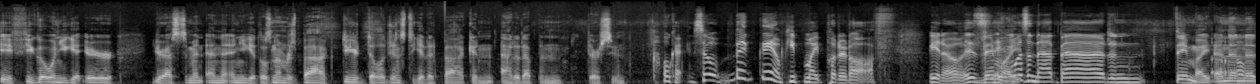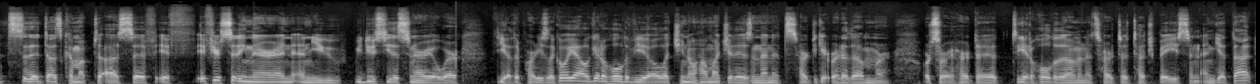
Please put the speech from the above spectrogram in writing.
if you go and you get your your estimate and, and you get those numbers back, do your diligence to get it back and add it up in there soon. Okay. So, but you know, people might put it off. You know, it might. wasn't that bad, and They might, and then oh. it's, it does come up to us if if if you're sitting there and and you we do see the scenario where the other party's like, oh yeah, I'll get a hold of you, I'll let you know how much it is, and then it's hard to get rid of them, or or sorry, hard to to get a hold of them, and it's hard to touch base and, and get that.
